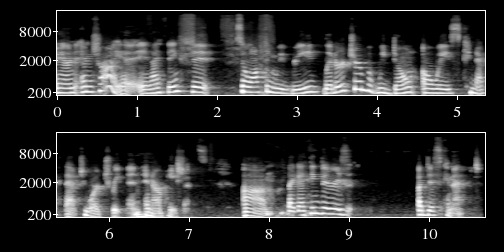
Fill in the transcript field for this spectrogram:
And and try it. And I think that so often we read literature, but we don't always connect that to our treatment mm-hmm. and our patients. Um, like I think there is a disconnect,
